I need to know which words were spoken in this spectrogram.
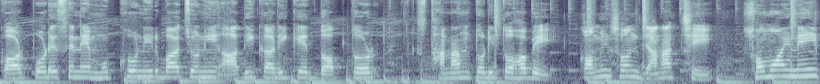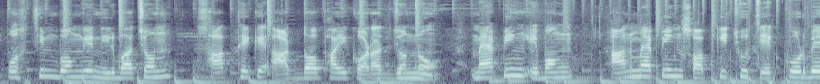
কর্পোরেশনে মুখ্য নির্বাচনী আধিকারিকের দপ্তর স্থানান্তরিত হবে। কমিশন জানাচ্ছে, সময় নেই পশ্চিমবঙ্গে নির্বাচন সাত থেকে আট দফায় করার জন্য ম্যাপিং এবং আনম্যাপিং সব কিছু চেক করবে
